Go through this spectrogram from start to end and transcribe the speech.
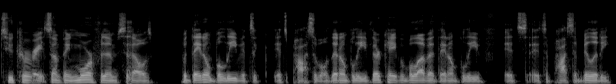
to create something more for themselves but they don't believe it's it's possible. They don't believe they're capable of it. They don't believe it's it's a possibility.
